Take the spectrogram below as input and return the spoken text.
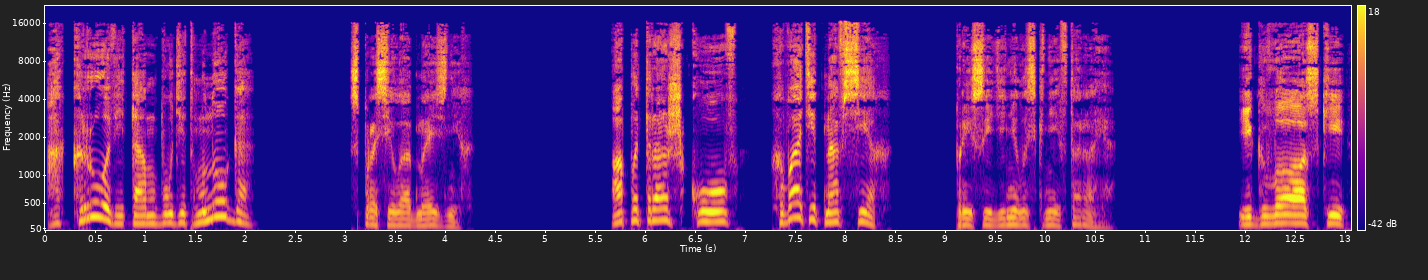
«А крови там будет много?» — спросила одна из них. «А потрошков хватит на всех?» — присоединилась к ней вторая. И глазки,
